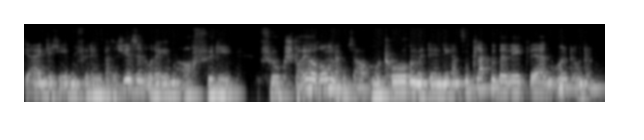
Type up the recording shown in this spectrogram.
die eigentlich eben für den Passagier sind oder eben auch für die Flugsteuerung, da gibt es ja auch Motoren, mit denen die ganzen Klappen bewegt werden und, und, und.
